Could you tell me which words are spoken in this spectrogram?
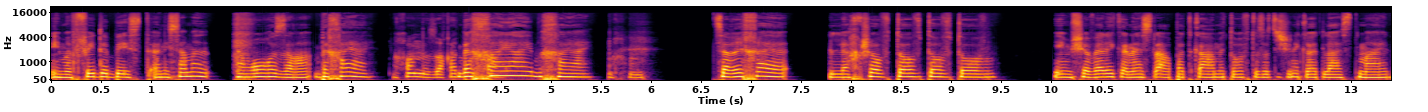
עם הפידביסט, אני שמה תמרור אזהרה, בחיי, נכון, אזהרת בחיי, בחיי. נכון. צריך אה, לחשוב טוב טוב טוב אם שווה להיכנס להרפתקה המטורפת הזאת שנקראת last mile,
